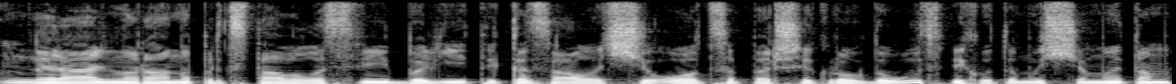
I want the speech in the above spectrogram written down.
нереально рано представила свій боліт і казала, що о, це перший крок до успіху, тому що ми там,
